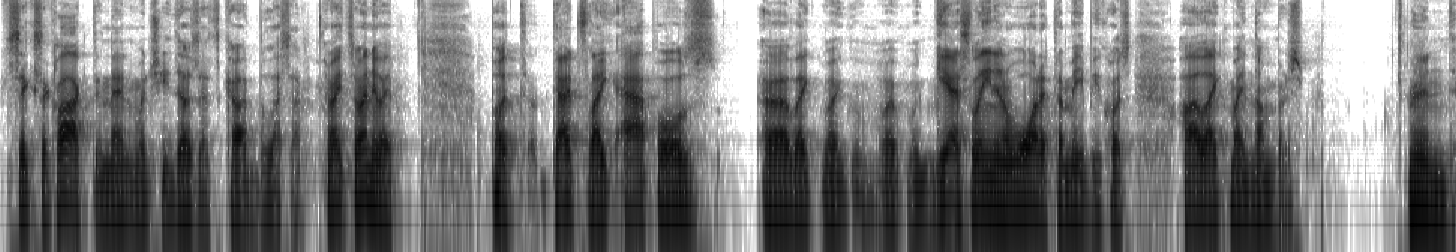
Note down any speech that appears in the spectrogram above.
six o'clock, and then when she does, that's God bless her. Right. So anyway, but that's like apples. Uh, like, like gasoline and water to me because I like my numbers. And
